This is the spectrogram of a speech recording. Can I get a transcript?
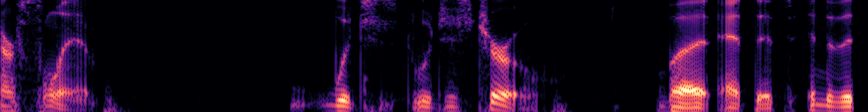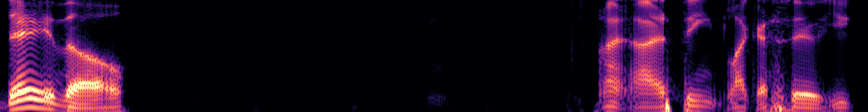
are slim, which which is true. But at the end of the day, though, I, I think, like I said, you,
